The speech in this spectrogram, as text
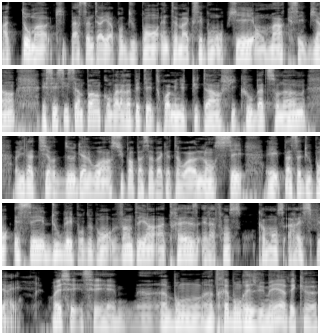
à Thomas qui passe intérieur pour Dupont. Ntamak c'est bon au pied, on marque, c'est bien. Et c'est si sympa qu'on va la répéter trois minutes plus tard. Fiku bat son homme, il attire deux Gallois, super passe à Vakatawa, lancé et passe à Dupont. Essai, doublé pour Dupont, 21 à 13 et la France commence à respirer. Ouais, c'est un bon, un très bon résumé avec euh,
